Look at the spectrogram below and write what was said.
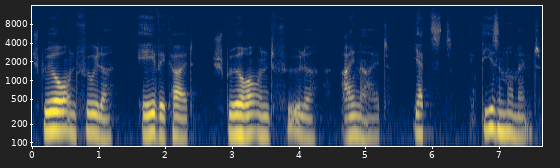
Spüre und fühle Ewigkeit. Spüre und fühle Einheit. Jetzt, in diesem Moment.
